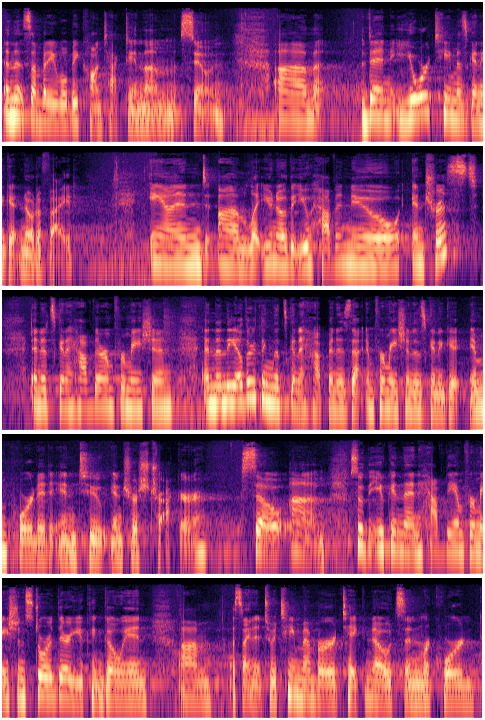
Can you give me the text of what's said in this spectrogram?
and that somebody will be contacting them soon. Um, then your team is going to get notified and um, let you know that you have a new interest and it's going to have their information. And then the other thing that's going to happen is that information is going to get imported into InterestTracker. So, um, so that you can then have the information stored there, you can go in, um, assign it to a team member, take notes, and record,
